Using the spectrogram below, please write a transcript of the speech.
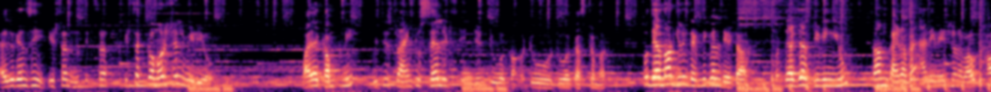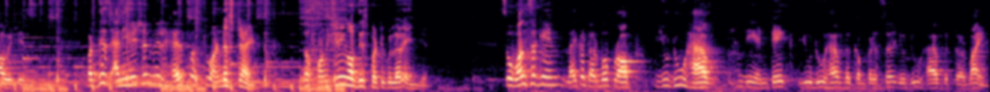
as you can see it's a it's a it's a commercial video by a company which is trying to sell its engine to a to, to a customer. So they are not giving technical data but they are just giving you some kind of an animation about how it is. But this animation will help us to understand the functioning of this particular engine. So once again like a turboprop you do have the intake, you do have the compressor, you do have the turbine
